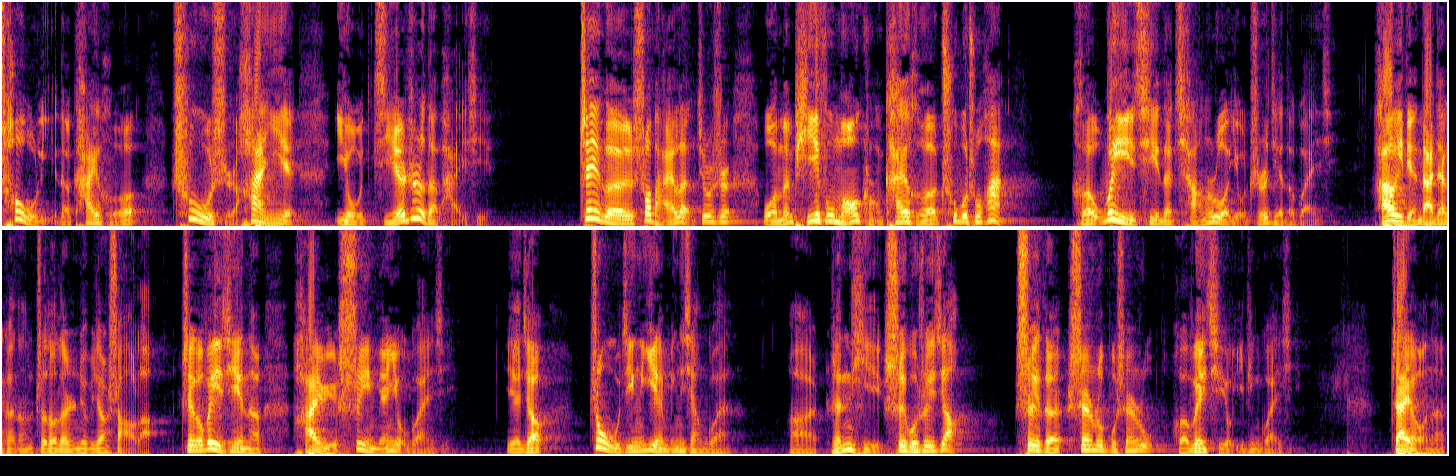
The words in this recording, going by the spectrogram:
腠理的开合，促使汗液有节制的排泄。这个说白了，就是我们皮肤毛孔开合出不出汗，和胃气的强弱有直接的关系。还有一点，大家可能知道的人就比较少了。这个胃气呢，还与睡眠有关系，也叫昼经夜明相关啊。人体睡不睡觉，睡得深入不深入，和胃气有一定关系。再有呢，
